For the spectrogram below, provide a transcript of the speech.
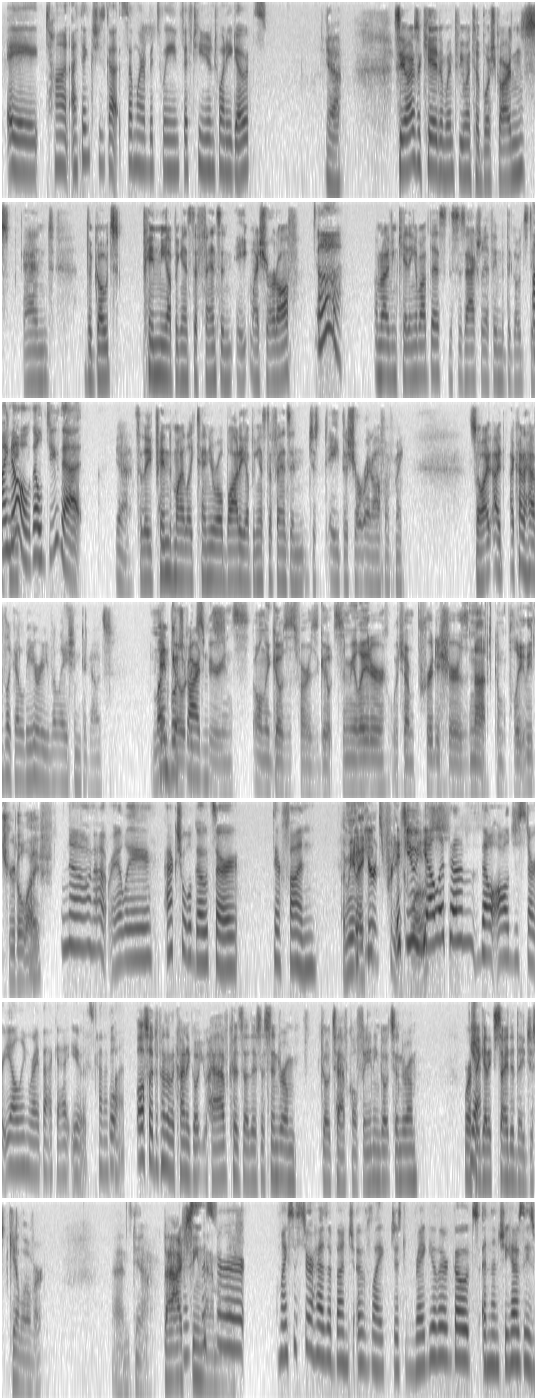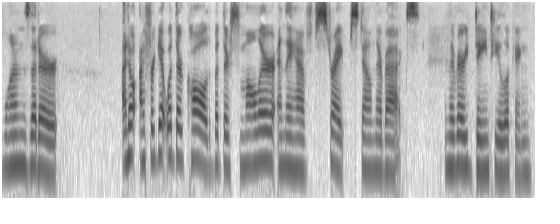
a ton. I think she's got somewhere between 15 and 20 goats. Yeah. See, I was a kid and went. We went to Busch Gardens, and the goats pinned me up against the fence and ate my shirt off. I I'm not even kidding about this. This is actually a thing that the goats did. to me. know they'll do that. Yeah. So they pinned my like ten year old body up against the fence and just ate the shirt right off of me. So I I, I kind of have like a leery relation to goats. My and goat Gardens. experience only goes as far as Goat Simulator, which I'm pretty sure is not completely true to life. No, not really. Actual goats are they're fun. I mean, If I hear you- it's pretty. If you yell at them, they'll all just start yelling right back at you. It's kind of Well, fun. also it depends on the kind of goat you have because uh, there's a syndrome goats have called fainting goat syndrome, where if Yeah. they get excited they just keel over. And you know that I've my seen that in my life. my sister has a bunch of like just regular goats, and then she has these ones that are. I don't. I forget what they're called, but they're smaller and they have stripes down their backs, and they're very dainty looking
